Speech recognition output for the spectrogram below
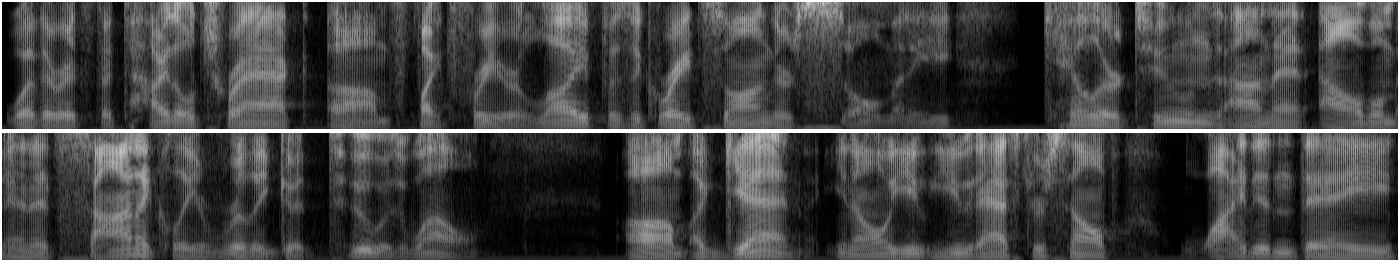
whether it's the title track, um, Fight for Your Life is a great song. There's so many killer tunes on that album, and it's sonically really good too, as well. Um, again, you know, you, you ask yourself, why didn't they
